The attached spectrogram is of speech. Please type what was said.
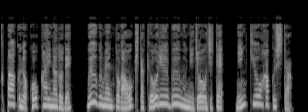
クパークの公開などでムーブメントが起きた恐竜ブームに乗じて人気を博した。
